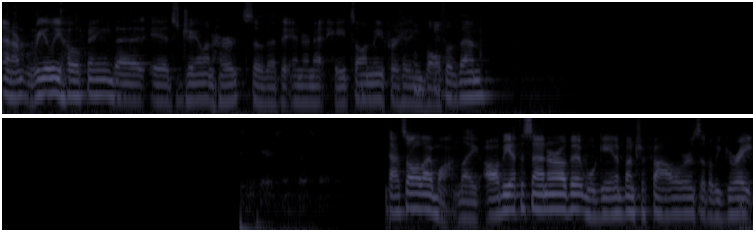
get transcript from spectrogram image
And I'm really hoping that it's Jalen Hurts so that the internet hates on me for hitting both of them. Busy here since I started. That's all I want. Like, I'll be at the center of it. We'll gain a bunch of followers. It'll be great.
